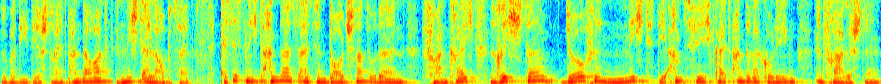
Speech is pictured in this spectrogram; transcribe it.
über die der Streit andauert, nicht erlaubt sein. Es ist nicht anders als in Deutschland oder in Frankreich. Richter dürfen nicht die Amtsfähigkeit anderer Kollegen in Frage stellen.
